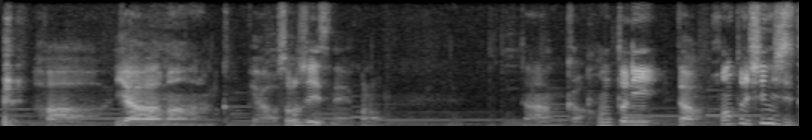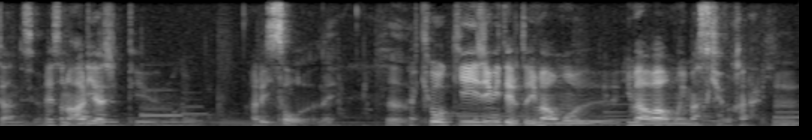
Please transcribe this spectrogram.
はあいやーまあなんかいや恐ろしいですね。このなんか本当にだ本当に信じてたんですよね。そのアリア人っていうものを。ある意味。そうだね。うん。狂気じみてると今思う今は思いますけどかなり。うん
